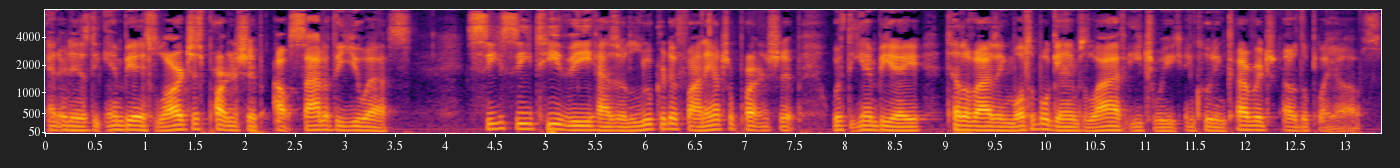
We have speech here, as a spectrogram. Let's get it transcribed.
and it is the NBA's largest partnership outside of the U.S. CCTV has a lucrative financial partnership with the NBA, televising multiple games live each week, including coverage of the playoffs.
